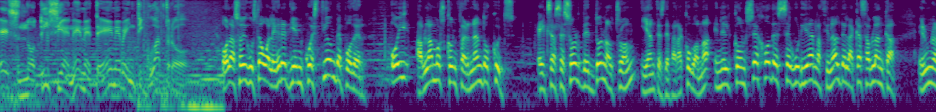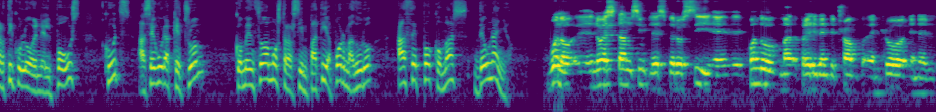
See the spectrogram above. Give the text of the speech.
es noticia en NTN 24. Hola, soy Gustavo Alegret y en Cuestión de Poder, hoy hablamos con Fernando Kutz, ex asesor de Donald Trump y antes de Barack Obama en el Consejo de Seguridad Nacional de la Casa Blanca. En un artículo en el Post, Kutz asegura que Trump comenzó a mostrar simpatía por Maduro hace poco más de un año. Bueno, eh, no es tan simple, pero sí, eh, eh, cuando el presidente Trump entró en,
